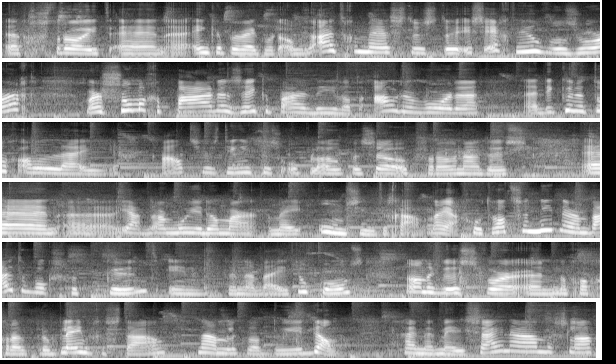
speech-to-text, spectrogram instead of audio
gestrooid. En één keer per week wordt alles uitgemest. Dus er is echt heel veel zorg. Maar sommige paarden, zeker paarden die wat ouder worden, uh, die kunnen toch allerlei ja, kwaaltjes, dingetjes oplopen. Zo ook Verona dus. En uh, ja, daar moet je dan maar mee om zien te gaan. Nou ja, goed. Had ze niet naar een buitenbox gekund in de nabije toekomst, dan had ik dus voor een nogal groot probleem gestaan. Namelijk, wat doe je dan? Ga je met medicijnen aan de slag?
